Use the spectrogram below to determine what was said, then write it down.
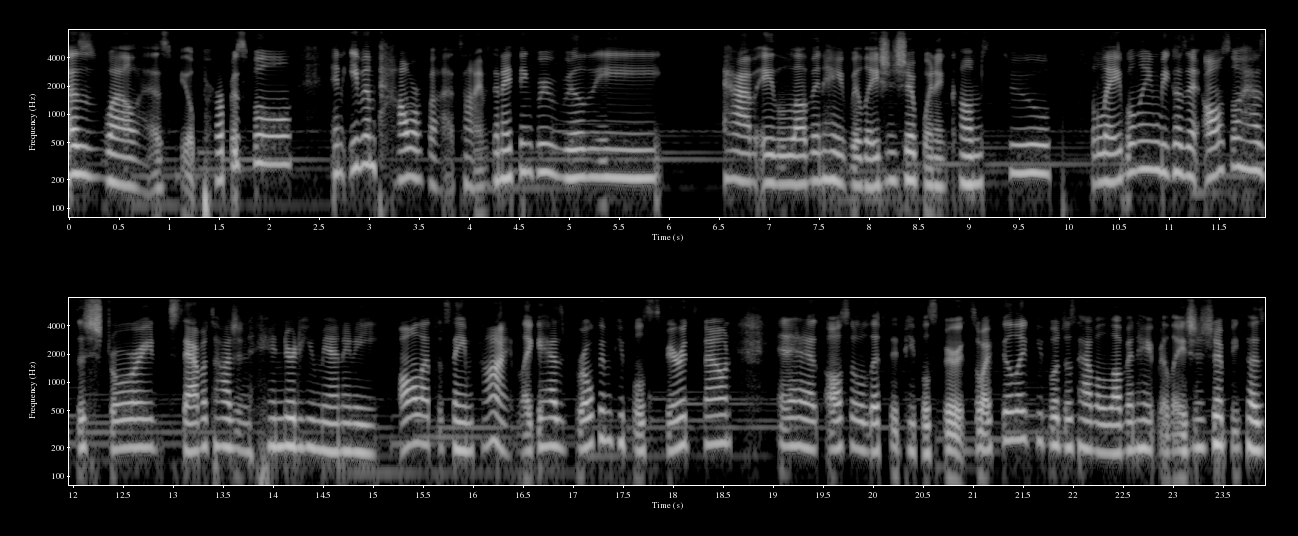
as well as feel purposeful and even powerful at times. And I think we really have a love and hate relationship when it comes to labeling because it also has destroyed, sabotaged, and hindered humanity all at the same time. Like it has broken people's spirits down and it has also lifted people's spirits. So I feel like people just have a love and hate relationship because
